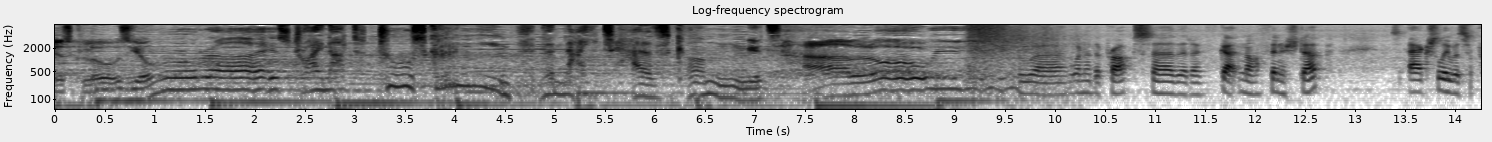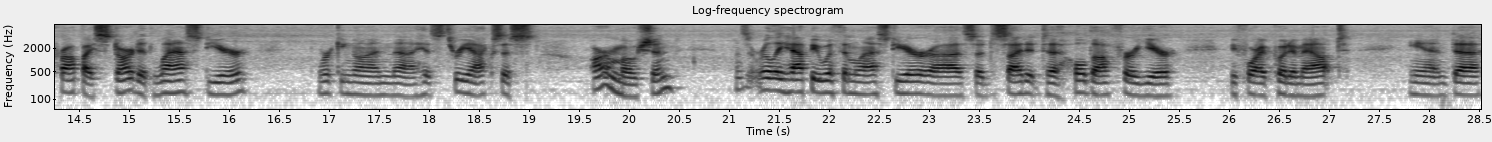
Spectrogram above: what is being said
Just close your eyes, try not to scream. The night has come, it's Halloween. Uh, one of the props uh, that I've gotten all finished up actually was a prop I started last year working on uh, his three axis arm motion. Wasn't really happy with him last year, uh, so decided to hold off for a year before I put him out. And uh,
